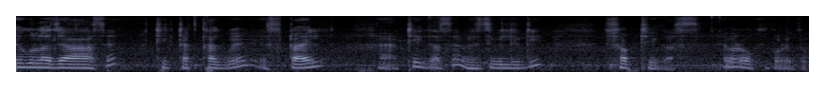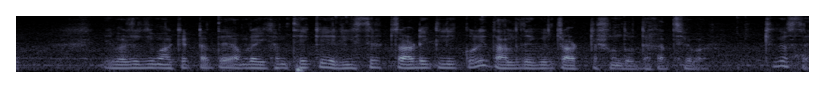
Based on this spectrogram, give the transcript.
এগুলো যা আছে ঠিকঠাক থাকবে স্টাইল হ্যাঁ ঠিক আছে ভিজিবিলিটি সব ঠিক আছে। এবার ওকে করে দেবো। এবার যদি মার্কেটটাতে আমরা এখান থেকে রিসেট চার্টে ক্লিক করি, তাহলে দেখবেন চার্টটা সুন্দর দেখাচ্ছে এবার। ঠিক আছে?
